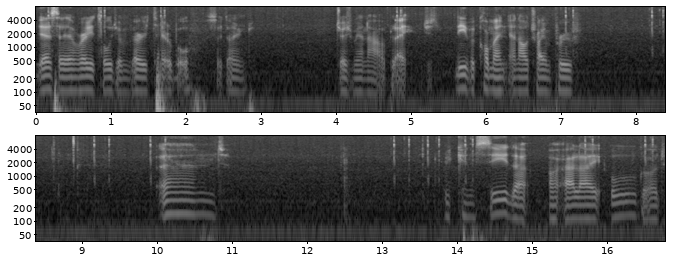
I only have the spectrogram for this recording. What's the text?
Yes, I already told you I'm very terrible, so don't judge me on how I play. Leave a comment and I'll try and improve. And we can see that our ally, oh god,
